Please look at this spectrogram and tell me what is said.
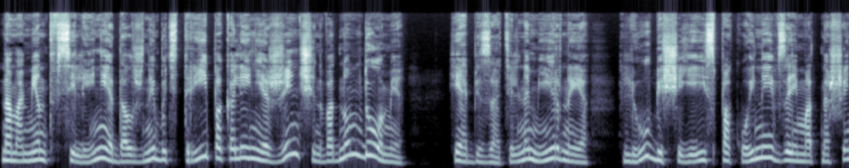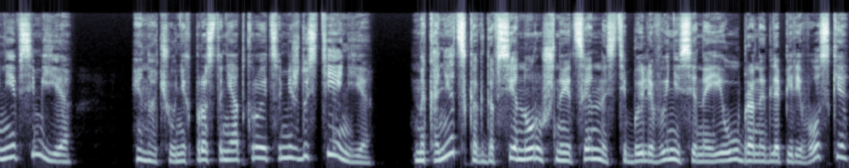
На момент вселения должны быть три поколения женщин в одном доме. И обязательно мирные, любящие и спокойные взаимоотношения в семье. Иначе у них просто не откроется междустенье. Наконец, когда все норушные ценности были вынесены и убраны для перевозки,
